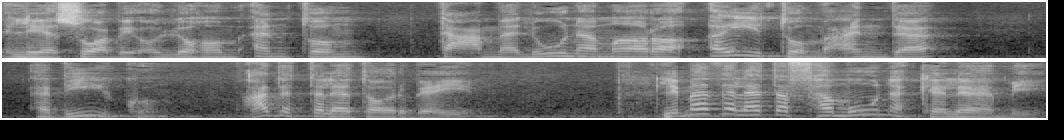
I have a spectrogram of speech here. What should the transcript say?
اللي يسوع بيقول لهم أنتم تعملون ما رأيتم عند أبيكم. عدد 43 لماذا لا تفهمون كلامي؟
